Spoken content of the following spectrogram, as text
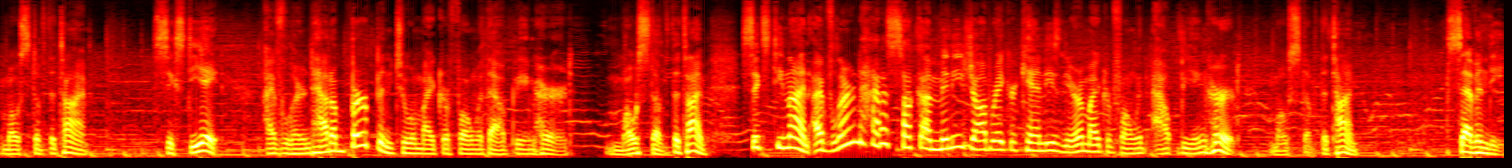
most of the time. 68. I've learned how to burp into a microphone without being heard most of the time. 69. I've learned how to suck on mini jawbreaker candies near a microphone without being heard most of the time. 70.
